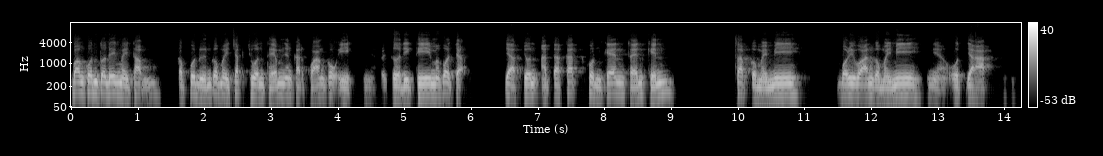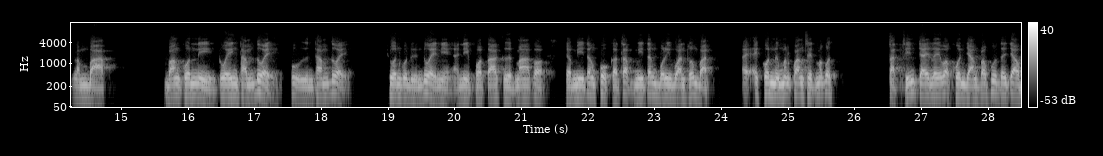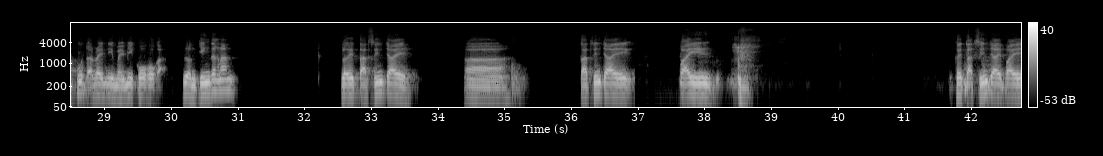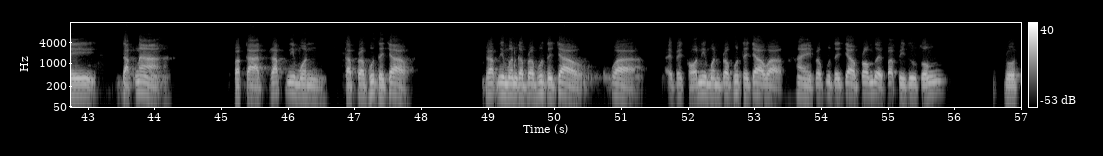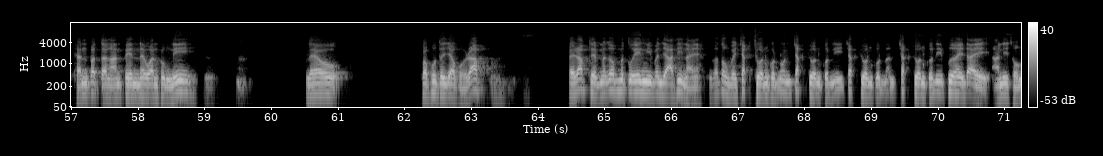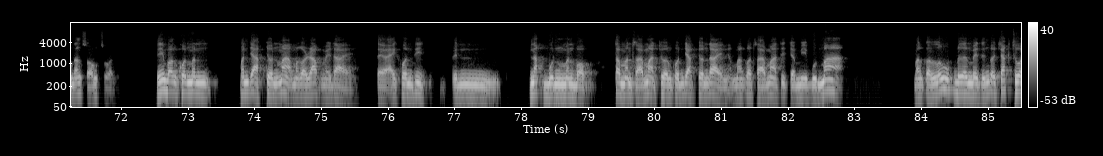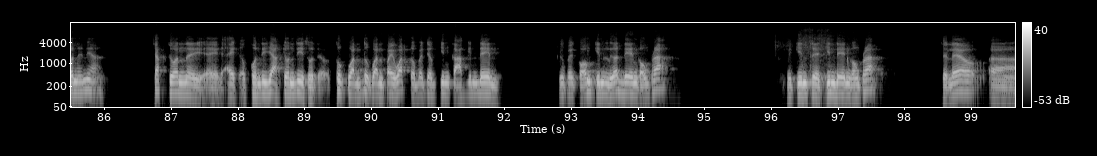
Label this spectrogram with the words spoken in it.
บางคนตัวเองไม่ทำกับคนอื่นก็ไม่ชักชวนแถมยังขัดขวางก็อีกเนี่ยไปเกิดอีกทีมันก็จะยากจนอัตคัดคนแค้นแสนเข็น ทรัพย์ก็ไม่มีบริวารก็ไม่มีเนี่ยอดอยากลำบาก บางคนนี่ ตัวเองทำด้วย ผู้อื่นทำด้วย ชวนคนอื่นด้วยเนี่ยอันนี้พอตาเกิดมาก็จะมีทั้งพวกกระทับมีทั้งบริวารสมบัติไอ้ไอ้คนหนึ่งมันฟังเสร็จมันก็ตัดสินใจเลยว่าคนอย่างพระพุทธเจ้าพูดอะไรนี่ไม่มีโกหกอะเรื่องจริงทั้งนั้น เลยตัดสินใจอตัดสินใจไปเคยตัดสินใจไปดักหน้า ประกาศรับนิมนต์กับพระพุทธเจ้า รับนิมนต์กับพระพุทธเจ้าว่าไอไปขอนิมนต์พระพุทธเจ้าว่า ให้พระพุทธเจ้า พร้อมด้วยพระภิกษุสงฆ์โปรดฉันพัตตางานเพนในวันพรุ่งนี้ แล้วพระพุทธเจ้าก็รับ ไปรับเสร็จมันก็มันตัวเองมีปัญญาที่ไหน ก็ต้องไปชักชวนคนโน้นชักชวนคนนี้ ชักชวนคนนั้น ชักชวนคนนี้เพื่อให้ได้อานิสงส์ทั้งสองส่วน นี่บางคนมัน มันยากจนมากมันก็รับไม่ได้ แต่ไอคนที่เป็นนักบุญมันบอก ถ้ามันสามารถชวนคนยากจนได้เนี่ย มันก็สามารถที่จะมีบุญมาก มันก็ลูกเดินไปถึงก็ชักชวนไอ้เนี่ย ชักชวนไอไอ้ไอ้คนที่ยากจนที่สุด ทุกวันทุกวันไปวัดก็ไปเที่ยวกินกากกินเดน คือไปของกินเหลือเดนของพระ ไปกินเศษกินเดนของพระ เสร็จแล้วอ่า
